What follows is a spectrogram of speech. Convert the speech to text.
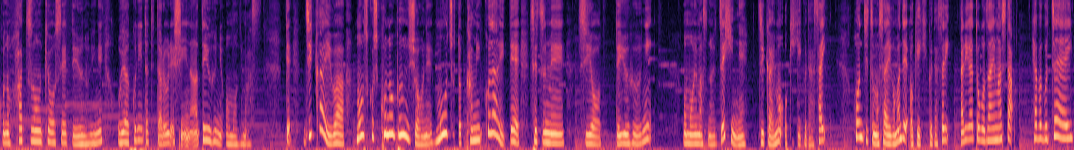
この発音矯正っていうのにねお役に立てたら嬉しいなっていうふうに思います。で次回はもう少しこの文章をねもうちょっと噛み砕いて説明しようっていうふうに思いますので是非ね次回もお聴きください本日も最後までお聴きくださりありがとうございました Have a good day!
